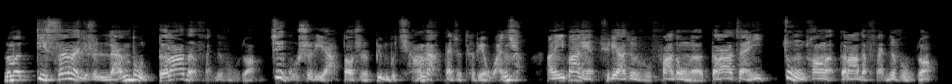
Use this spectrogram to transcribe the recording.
那么第三呢，就是南部德拉的反政府武装，这股势力啊倒是并不强大，但是特别顽强。二零一八年，叙利亚政府发动了德拉战役，重创了德拉的反政府武装。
